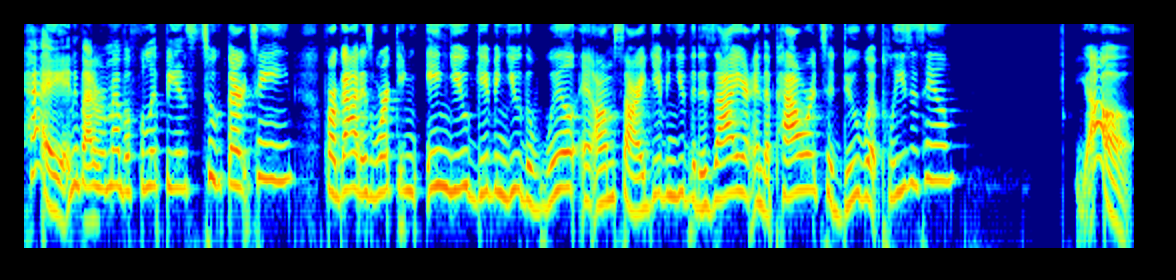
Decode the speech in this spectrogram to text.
Hey, anybody remember Philippians 2:13? For God is working in you, giving you the will and I'm sorry, giving you the desire and the power to do what pleases him. Y'all.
